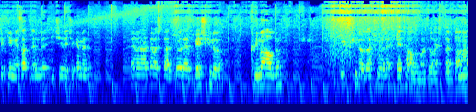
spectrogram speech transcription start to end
Çekim yasaklandı, içeri çekemedim. Hemen arkadaşlar şöyle 5 kilo kıyma aldım. 3 kilo da şöyle et aldım arkadaşlar. Dana.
